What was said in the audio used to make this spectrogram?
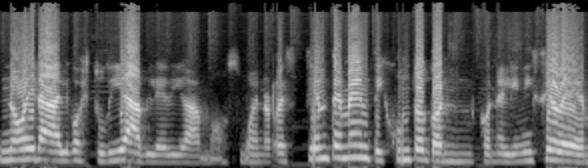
no era algo estudiable, digamos. Bueno, recientemente y junto con, con el inicio de,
